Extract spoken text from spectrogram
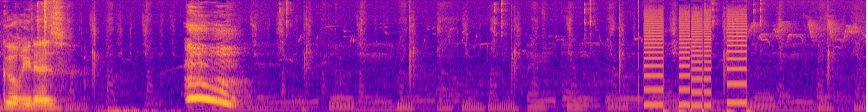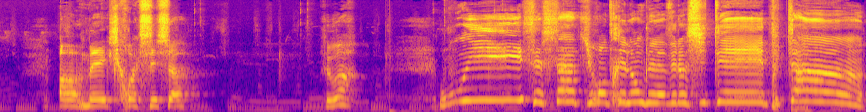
Gorillas. Oh Oh mec, je crois que c'est ça. Fais voir. Oui, c'est ça, tu rentrais l'angle et la vélocité. Putain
